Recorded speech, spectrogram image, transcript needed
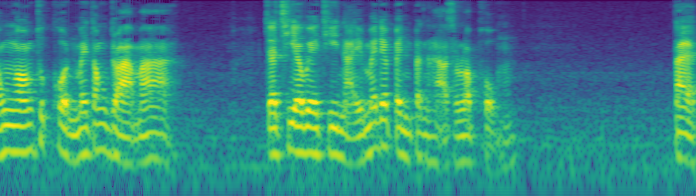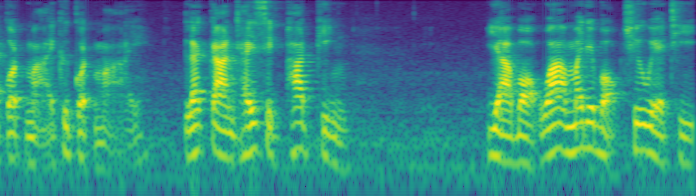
น้องๆทุกคนไม่ต้องดราม่าจะเชียร์เวทีไหนไม่ได้เป็นปัญหาสำหรับผม แต่กฎหมายคือกฎหมาย และการใช้สิทธิพาดพิง อย่าบอกว่าไม่ได้บอกชื่อเวที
